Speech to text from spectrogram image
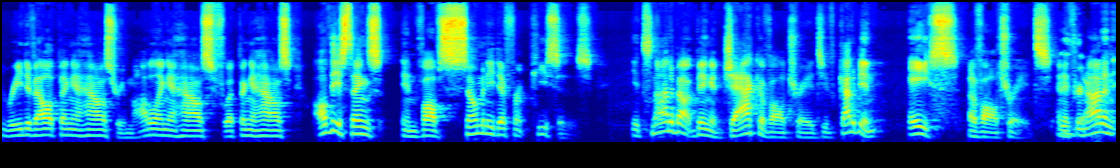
redeveloping a house, remodeling a house, flipping a house, all these things involve so many different pieces. It's not about being a jack of all trades. You've got to be an ace of all trades. And if you're not an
